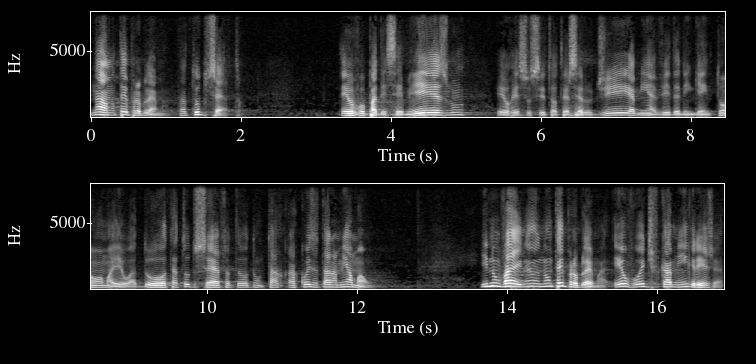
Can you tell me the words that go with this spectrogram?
Não, não tem problema, está tudo certo. Eu vou padecer mesmo, eu ressuscito ao terceiro dia, minha vida ninguém toma, eu a dou, está tudo certo, tá, a coisa está na minha mão. E não vai, não, não tem problema, eu vou edificar a minha igreja.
